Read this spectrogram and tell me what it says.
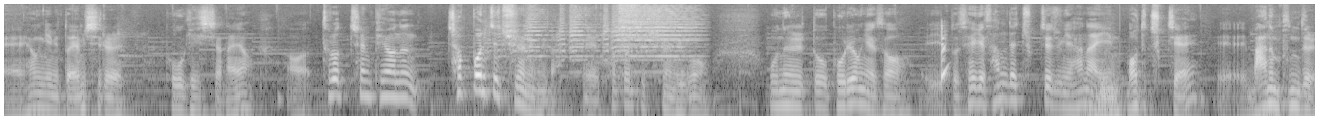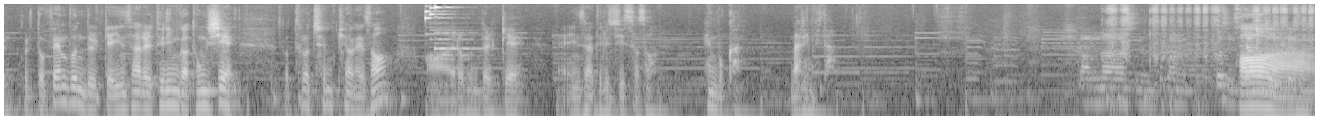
예, 형님이 또 MC를 보고 계시잖아요. 어, 트롯 챔피언은 첫 번째 출연입니다. 예, 첫 번째 출연이고 오늘 또 보령에서 이 또 세계 3대 축제 중에 하나인 머드 축제 예, 많은 분들 그리고 또 팬분들께 인사를 드림과 동시에 또 트롯 챔피언에서 어, 여러분들께 예, 인사드릴 수 있어서 행복한 날입니다. 만나시는 소감이 어떠신지 아.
